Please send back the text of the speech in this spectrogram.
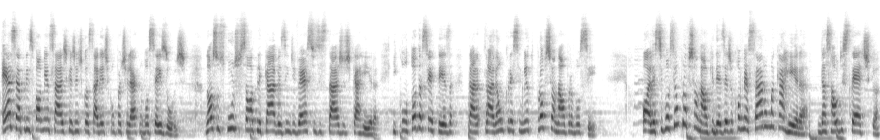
Essa é a principal mensagem que a gente gostaria de compartilhar com vocês hoje. Nossos cursos são aplicáveis em diversos estágios de carreira e, com toda certeza, trarão um crescimento profissional para você. Olha, se você é um profissional que deseja começar uma carreira da saúde estética,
